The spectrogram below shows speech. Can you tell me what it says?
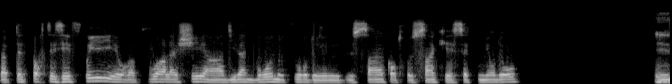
va peut-être porter ses fruits et on va pouvoir lâcher un Dylan Brown autour de, de 5 entre 5 et 7 millions d'euros. Et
